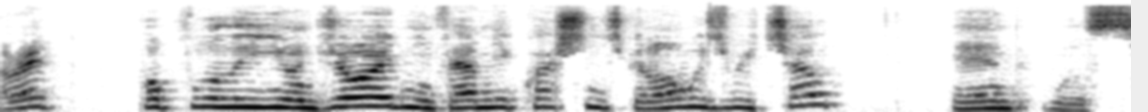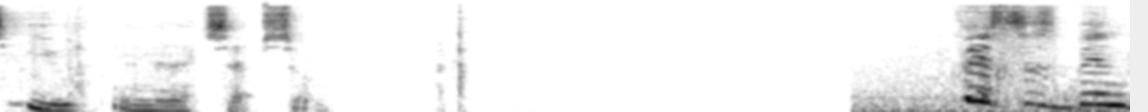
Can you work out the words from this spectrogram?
All right? Hopefully you enjoyed. And if you have any questions you can always reach out. And we'll see you in the next episode. This has been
